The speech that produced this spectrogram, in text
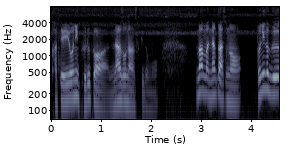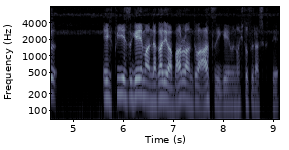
家庭用に来るかは謎なんですけども。まあまあなんかその、とにかく FPS ゲーマーの中ではバロラントは熱いゲームの一つらしくて、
